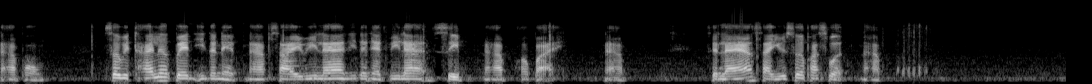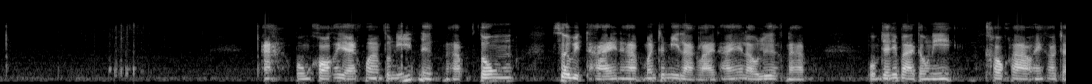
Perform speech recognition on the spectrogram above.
นะครับผมเซอร์วิสท้ายเลือกเป็นอินเทอร์เน็ตนะครับใส่ VLAN อินเทอร์เน็ต VLAN 10นะครับเข้าไปนะครับ เสร็จแล้วใส่ user password นะครับอะผมขอขยายความตรงนี้นิดหนึ่งนะครับ ตรง เซอร์วิสไทป์นะครับ มันจะมีหลากหลายไทป์ให้เราเลือกนะครับ ผมจะอธิบายตรงนี้คร่าวๆให้เข้าใจ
